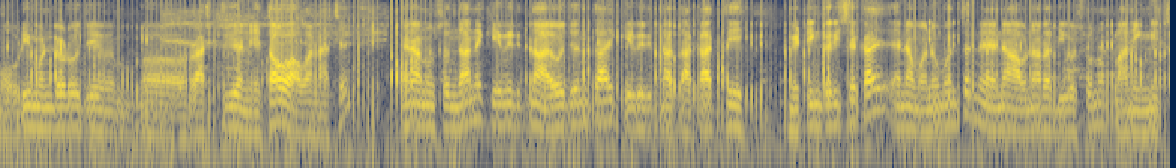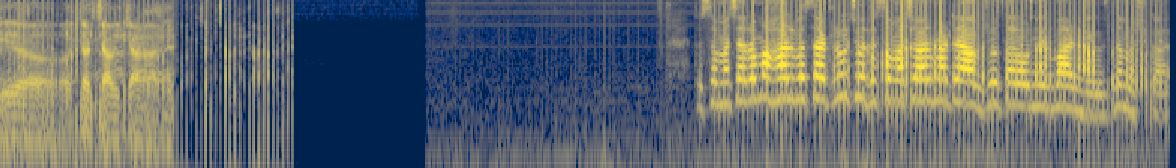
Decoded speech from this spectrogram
મોવડી મંડળો જે રાષ્ટ્રીય નેતાઓ આવવાના છે, એના અનુસંધાને કેવી રીતના આયોજન થાય, કેવી રીતના તાકાતથી મિટિંગ કરી શકાય, એના મનોમંથન અને એના આવનારા દિવસોનો પ્લાનિંગની ચર્ચા વિચારણા હતી તો સમાચારોમાં હાલ બસ આટલું જ. વધુ સમાચાર માટે આપ જોતા રહો નિર્માણ ન્યૂઝ. નમસ્કાર.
